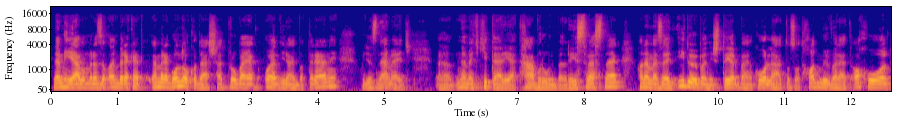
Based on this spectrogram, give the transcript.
Nem hiába, mert az embereket, emberek gondolkodását próbálják olyan irányba terelni, hogy ez nem egy nem egy kiterjedt háború, amiben részt vesznek, hanem ez egy időben és térben korlátozott hadművelet, ahol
